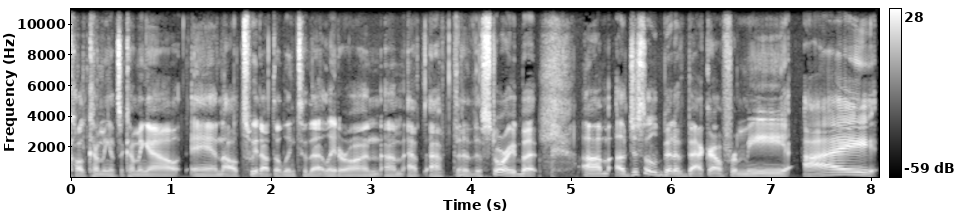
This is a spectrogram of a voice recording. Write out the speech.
called Coming Into Coming Out, and I'll tweet out the link to that later on um, after, after the story. But um, uh, just a little bit of background for me I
